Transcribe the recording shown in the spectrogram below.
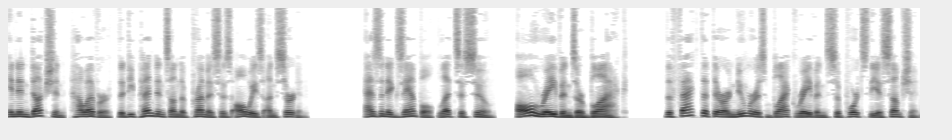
In induction, however, the dependence on the premise is always uncertain. As an example, let's assume, all ravens are black. The fact that there are numerous black ravens supports the assumption.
